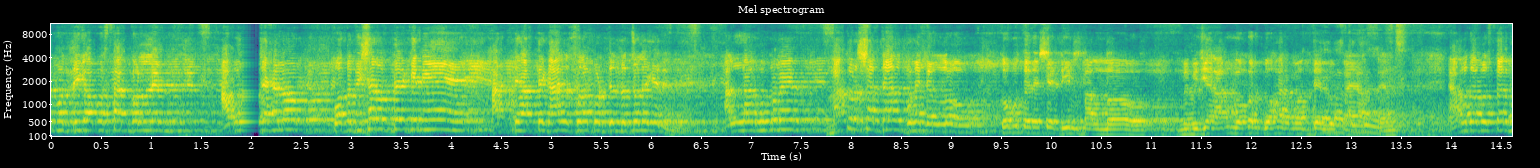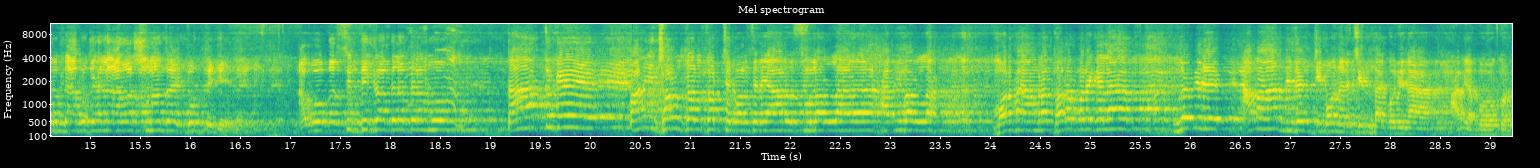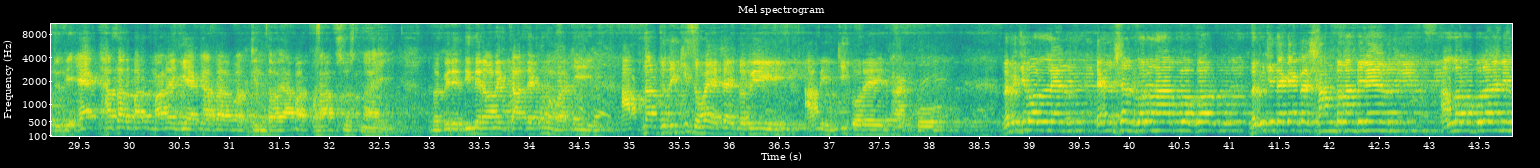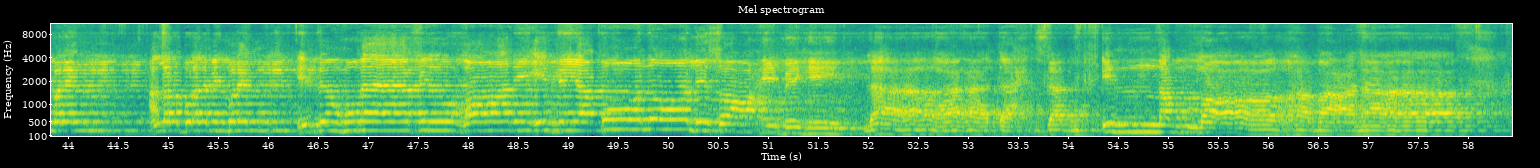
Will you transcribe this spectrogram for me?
মধ্যে অবস্থান করলেন। আবু জাহেল পদ নিয়ে হাঁটতে হাঁটতে পর্যন্ত চলে গেলেন। আল্লাহর হুকুমে জাল বুনে কবুতর এসে ডিম নবীজি আবু বকর গুহার মধ্যে লুকায় আছেন। এমন অবস্থার মধ্যে আবু আওয়াজ শোনা যায় দূর থেকে। আবু বকর সিদ্দিক রাদিয়াল্লাহু তার চোখে পানি ঝলঝল করছে বলছেন ইয়া রাসূলুল্লাহ হাবিবাল্লাহ। মনে হয় আমরা ধরা পড়ে গেলাম। নবী রে, আমার নিজের জীবনের চিন্তা করি না। আমি আবু যদি 1000 বার মারা গিয়ে 1000 বার চিন্তা হয়, আমার কোনো আফসোস নাই। নবীর দিনের অনেক কাজ এখনও বাকি। আপনার যদি কিছু হয়ে যায় নবী, আমি কি করে থাকব? নবীজি বললেন, টেনশন করো না আবু বকর। নবীজি তাকে একটা সান্ত্বনা দিলেন। আল্লাহ রাব্বুল আলামিন বলেন, আল্লাহ রাব্বুল আলামিন বলেন ইয হুমা ফিল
